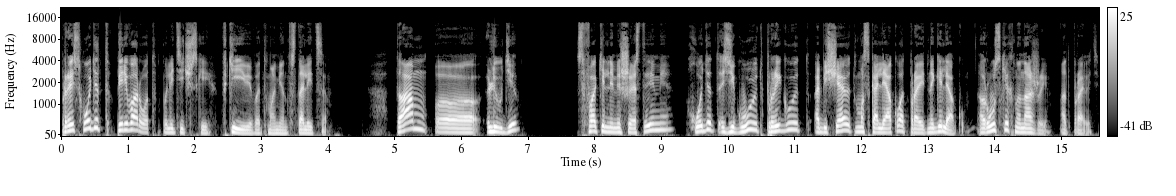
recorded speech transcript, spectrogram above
Происходит переворот политический в Киеве в этот момент, в столице. Там э, люди с факельными шествиями ходят, зигуют, прыгают, обещают москаляку отправить на геляку, русских на ножи отправить.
